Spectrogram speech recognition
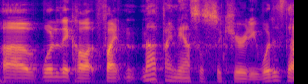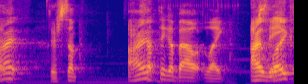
uh, what do they call it? Fin- not financial security. What is that? I- There's some I something about like. I safe. like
